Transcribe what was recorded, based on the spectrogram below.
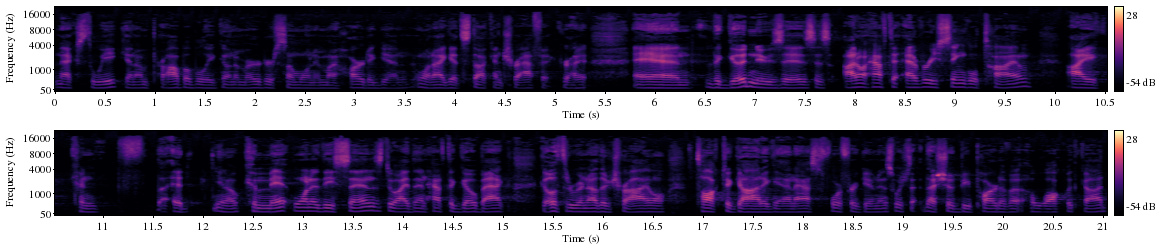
next week and I'm probably going to murder someone in my heart again when I get stuck in traffic, right? And the good news is is I don't have to every single time I can uh, you know commit one of these sins do I then have to go back go through another trial talk to God again ask for forgiveness which that should be part of a, a walk with God.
